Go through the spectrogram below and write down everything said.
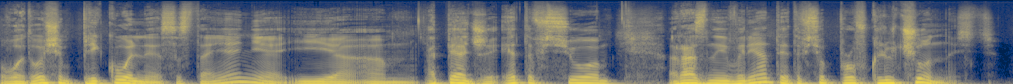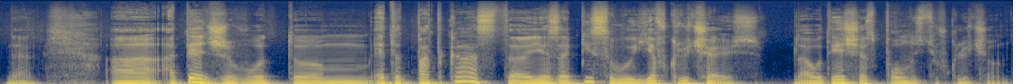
Вот, в общем, прикольное состояние. И, опять же, это все разные варианты, это все про включенность. Да? А, опять же, вот этот подкаст э, я записываю, я включаюсь. Да, вот я сейчас полностью включен.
